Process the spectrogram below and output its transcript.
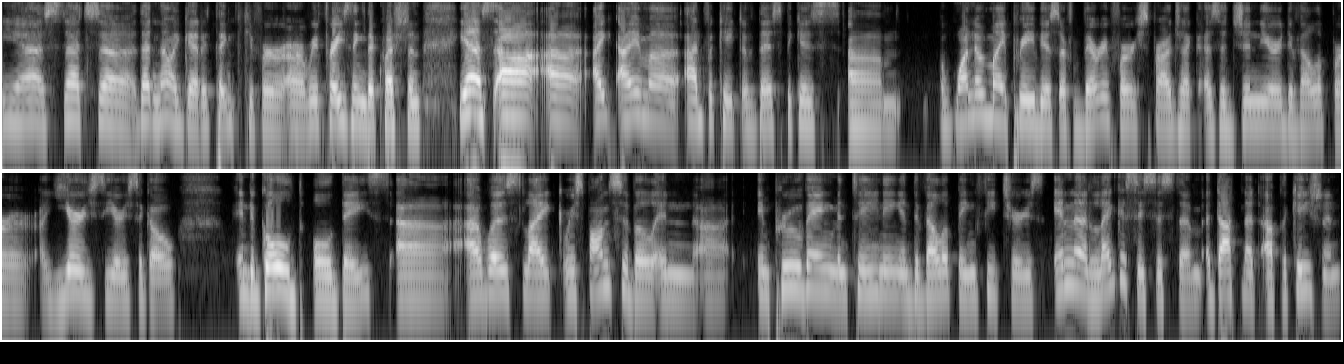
Yes, that's uh, that. Now I get it. Thank you for uh, rephrasing the question. Yes, uh, uh, I I am a advocate of this because um, one of my previous or very first project as a junior developer uh, years years ago in the gold old days uh, i was like responsible in uh, improving maintaining and developing features in a legacy system a .NET application.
